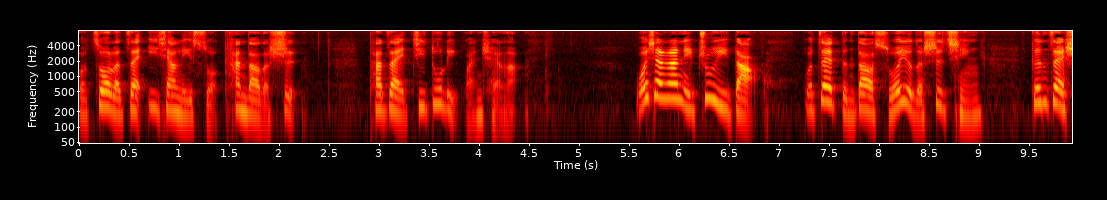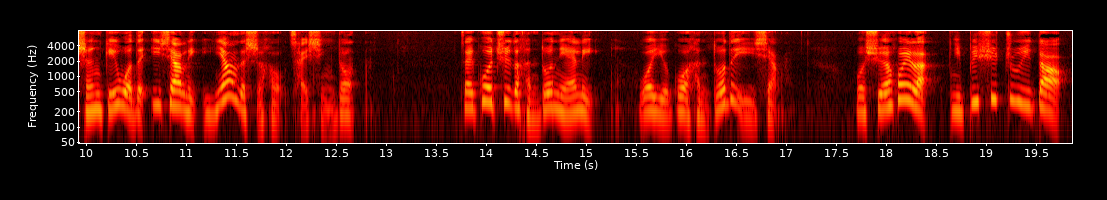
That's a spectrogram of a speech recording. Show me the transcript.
我做了在意象里所看到的事。他在基督里完全了。我想让你注意到，我在等到所有的事情跟在神给我的意象里一样的时候才行动。在过去的很多年里，我有过很多的意象。我学会了，你必须注意到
